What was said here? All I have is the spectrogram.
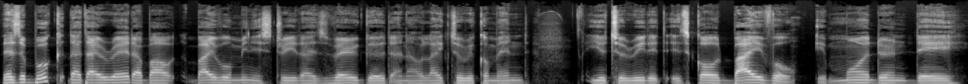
There's a book that I read about Bivo ministry that is very good, and I would like to recommend you to read it. It's called BiVo, a modern day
